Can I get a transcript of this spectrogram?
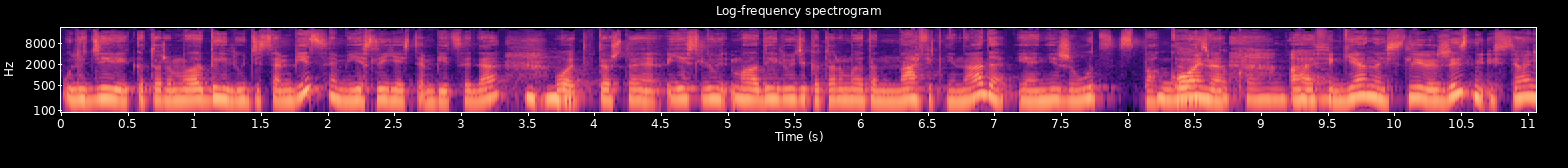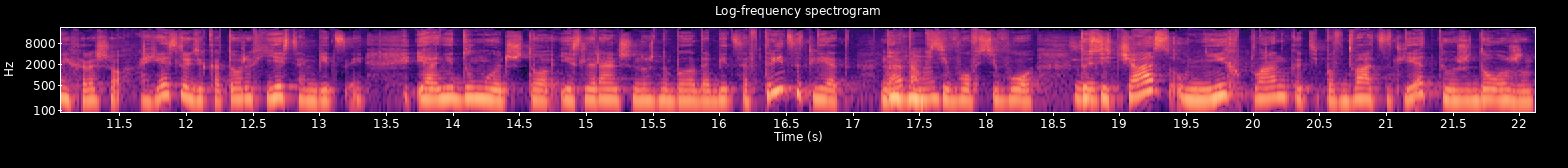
у людей, которые молодые люди с амбициями, если есть амбиции, да, Мгм. вот, потому что есть лю- молодые люди, которым это нафиг не надо, и они живут Да, спокойно, спокойно, да. офигенно счастливой жизнью, и все у них хорошо. А есть люди, у которых есть амбиции, и они думают, что если раньше нужно было добиться в 30 лет, да, там Мгм. всего-всего, то сейчас сейчас у них планка типа в 20 лет ты уже должен,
